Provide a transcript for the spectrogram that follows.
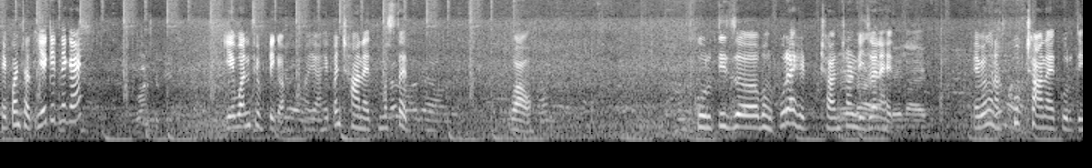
हे पण छान. ये कितने काय ये वन फिफ्टी का? या हे पण छान आहेत. मस्त आहेत. वाव. कुर्तीज भरपूर आहेत. छान छान डिझाईन आहेत. हे बघा ना खूप छान आहेत कुर्ती.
